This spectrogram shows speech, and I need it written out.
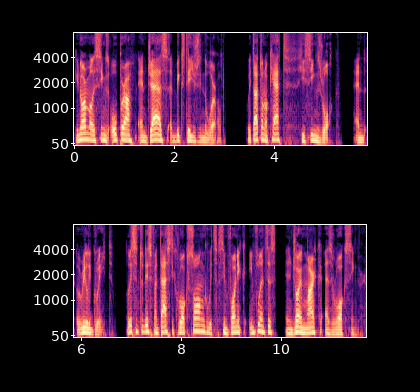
He normally sings opera and jazz at big stages in the world. With Aton O'Cat, he sings rock, and really great. Listen to this fantastic rock song with symphonic influences and enjoy Mark as a rock singer.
